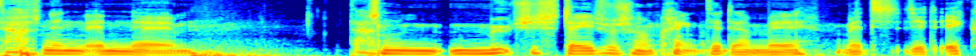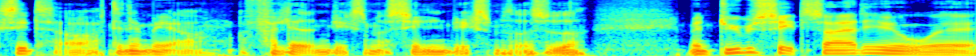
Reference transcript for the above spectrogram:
der er sådan en... en øh der er sådan en mytisk status omkring det der med, med et exit og det der med at, forlade en virksomhed og sælge en virksomhed osv. Men dybest set så er det jo øh,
